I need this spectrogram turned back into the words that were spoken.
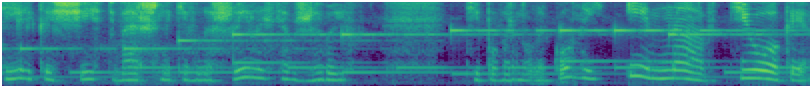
Тільки шість вершників лишилися в живих. Ті повернули коней і навтьоки.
